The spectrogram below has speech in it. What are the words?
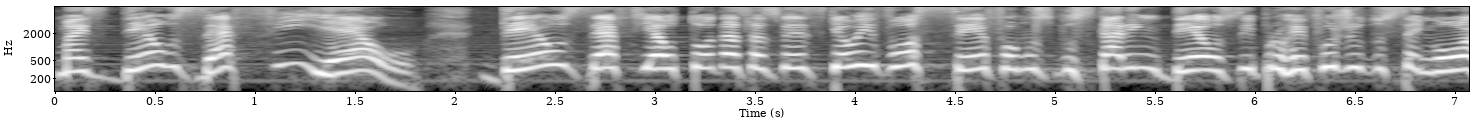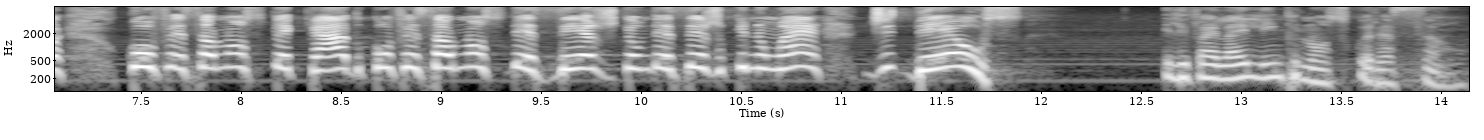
mas Deus é fiel. Deus é fiel todas as vezes que eu e você fomos buscar em Deus, ir para o refúgio do Senhor, confessar o nosso pecado, confessar o nosso desejo, que é um desejo que não é de Deus. Ele vai lá e limpa o nosso coração.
